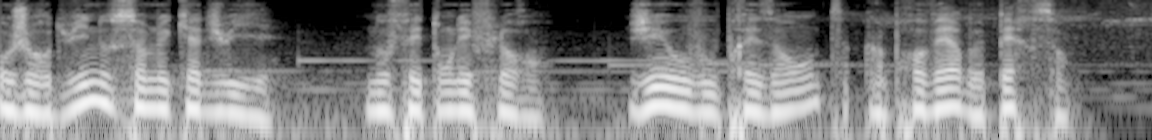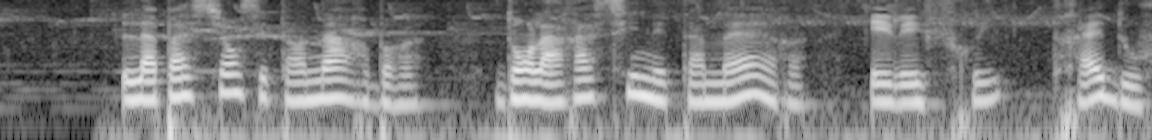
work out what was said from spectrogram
Aujourd'hui, nous sommes le 4 juillet. Nous fêtons les Florents. Géo vous présente un proverbe persan. La patience est un arbre dont la racine est amère et les fruits très doux.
